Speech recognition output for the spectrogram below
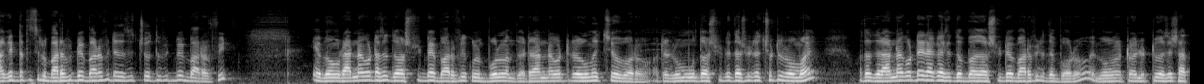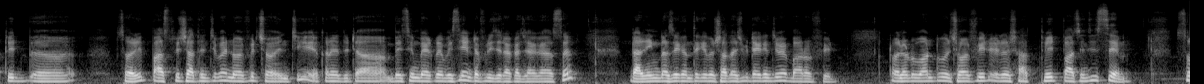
আগেরটাতে ছিল বারো ফিট বাই বারো ফিট আছে চোদ্দ ফিট বাই বারো ফিট এবং রান্নাঘরটা আছে দশ ফিট বাই বারো ফিট বললাম তো রান্নাঘরটা রুমের চেয়েও বড়, একটা রুম দশ ফিট দশ ফিটের ছোটো রুম হয়, অর্থাৎ রান্নাঘরটাই রাখা আছে দশ ফিট বাই বারো ফিট বড়, এবং টয়লেট টু আছে, সাত ফিট সরি, পাঁচ ফিট সাত ইঞ্চি বাই নয় ফিট ছয় ইঞ্চি। এখানে দুইটা বেসিং বাই একটা একটা ফ্রিজে রাখার জায়গা আছে। ডাইনিং গ্লাস এখান থেকে সাতাশ ফিট, এক ইঞ্চি বাই বারো ফিট। টয়লেট ওয়ান, টু, ছয় ফিট, এটা সাত ফিট, পাঁচ ইঞ্চি সেম সো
